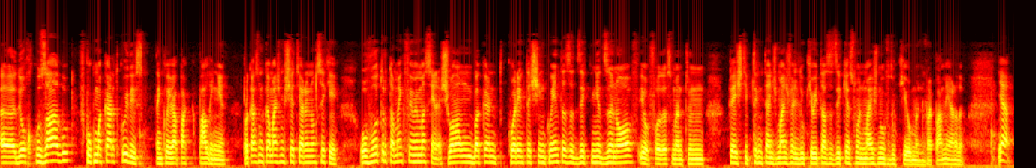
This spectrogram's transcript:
Uh, deu recusado, ficou com uma cara de cu e disse: tem que ligar para, para a linha. Por acaso nunca mais me chatearam e não sei o quê. Houve outro também que foi a mesma cena. Chegou lá um bacana de 40, 50 a dizer que tinha 19. Eu, foda-se, mano, tu, tu és tipo 30 anos mais velho do que eu e estás a dizer que és um ano mais novo do que eu, mano. Vai para a merda. Yeah.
